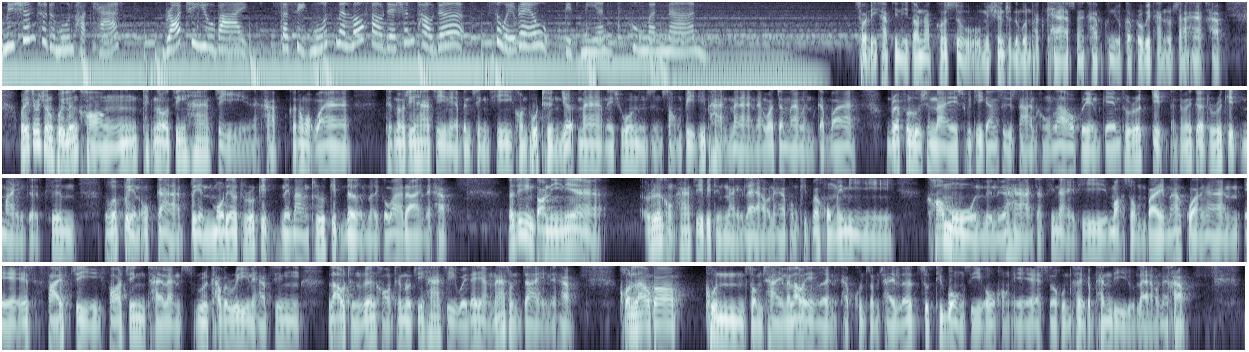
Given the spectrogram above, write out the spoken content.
Mission to the Moon Podcast brought to you by สสิมูสเมโล่ฟาวเดชั่นพาวเดอร์สวยเร็ว ปิดเนียนคุมมันนาน สวัสดีครับยินดีต้อนรับเข้าสู่ Mission to the Moon Podcast นะครับ คุณอยู่กับรวิศหาญอุตสาหะครับ วันนี้จะมาชวนคุยเรื่องของเทคโนโลยี 5G นะครับ ก็ต้องบอกว่า เทคโนโลยี 5G เนี่ยเป็นสิ่งที่คนพูดถึงเยอะมากในช่วง 1-2 ปีที่ผ่านมานะว่าจะมาเหมือนกับว่า revolutionize วิธีการสื่อสารของเราเปลี่ยนเกมธุรกิจทำให้เกิดธุรกิจใหม่เกิดขึ้น หรือว่าเปลี่ยนโอกาสเปลี่ยนโมเดลธุรกิจในบางธุรกิจเดิมเลยก็ว่าได้นะครับ แล้วจริงๆ ตอนนี้เนี่ยเรื่องของ 5G ไปถึงไหนแล้วนะครับผมคิดว่าคงไม่มี ข้อมูลหรือเนื้อหาจากที่ไหนที่เหมาะสมไปมากกว่างาน AIS 5G Forging Thailand's Recovery นะครับ ซึ่งเล่าถึงเรื่องของเทคโนโลยี 5G ไว้ได้อย่างน่าสนใจนะครับ คนเล่าก็คุณสมชัยมาเล่าเองเลยนะครับ คุณสมชัยเลิศสุทธิวงค์ CEO ของ AIS เราคุ้นเคยกับท่านดีอยู่แล้วนะครับ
